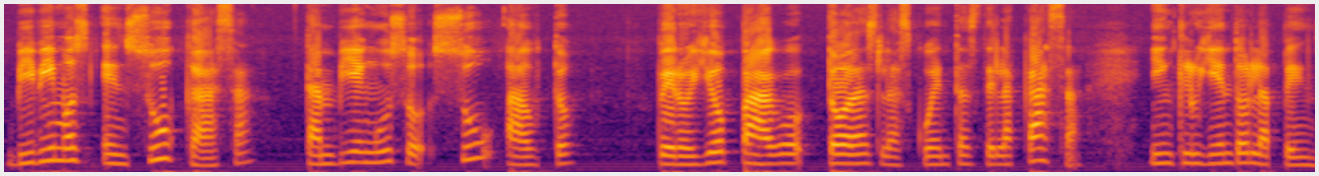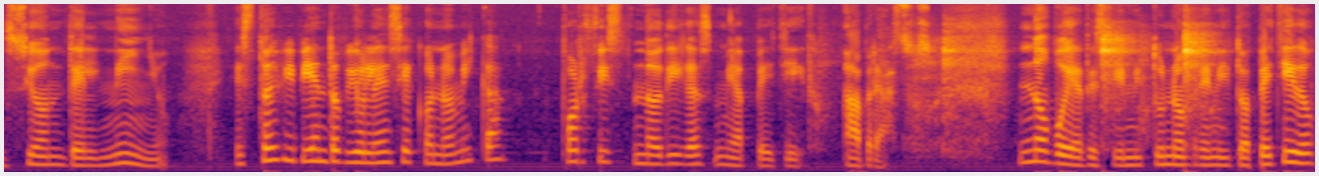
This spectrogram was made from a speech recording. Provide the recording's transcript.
Vivimos en su casa, también uso su auto, pero yo pago todas las cuentas de la casa, incluyendo la pensión del niño. ¿Estoy viviendo violencia económica? porfis no digas mi apellido. Abrazos. No voy a decir ni tu nombre ni tu apellido.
